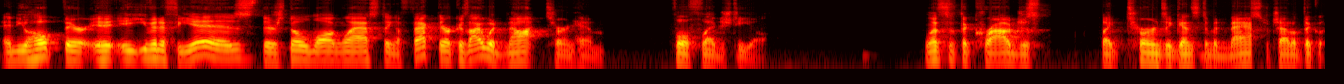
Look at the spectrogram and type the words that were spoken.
and you hope there, even if he is, there's no long lasting effect there because I would not turn him full fledged heel. unless if the crowd just like turns against him in mass, which I don't think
